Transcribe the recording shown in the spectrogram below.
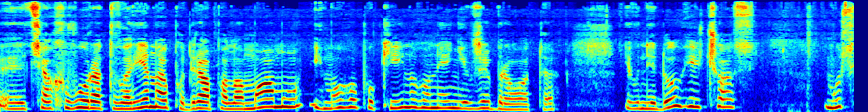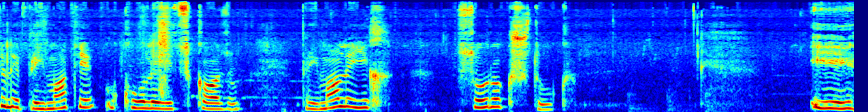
е, ця хвора тварина подряпала маму і мого покійного нині вже брата. І вони довгий час мусили приймати уколи від сказу. Приймали їх 40 штук. І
